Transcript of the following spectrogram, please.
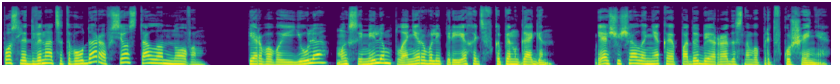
После двенадцатого удара все стало новым. 1 июля мы с Эмилем планировали переехать в Копенгаген. Я ощущала некое подобие радостного предвкушения.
